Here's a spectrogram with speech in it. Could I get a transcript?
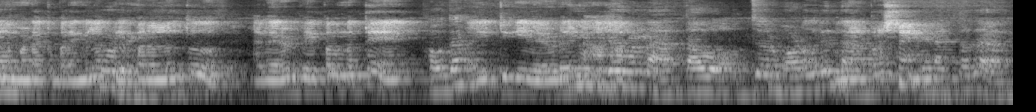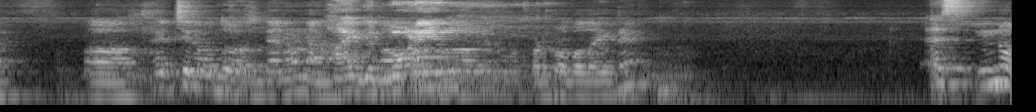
ಏನ್ ಮಾಡಕ್ ಬರಂಗಿಲ್ಲ ಪೇಪರ್ ಅಲ್ಲಂತೂ ಅವೆರಡು ಪೇಪರ್ ಮತ್ತೆ ಹೌದಾ? ಐಟಿಗೆ ಈ ಎರಡು ತಾವು ಅಬ್ಸರ್ವ್ ಮಾಡೋದ್ರಿಂದ ಪ್ರಶ್ನೆ. ಏನಾಗ್ತದ? ಹೆಚ್ಚಿನ ಒಂದು ಜ್ಞಾನವನ್ನ ಹಾಯ್ ಗುಡ್ ಮಾರ್ನಿಂಗ್. ಪಡ್ಕೊಳ್ಬಹುದಾಗಿದೆ. ಎಸ್ ಇನ್ನು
